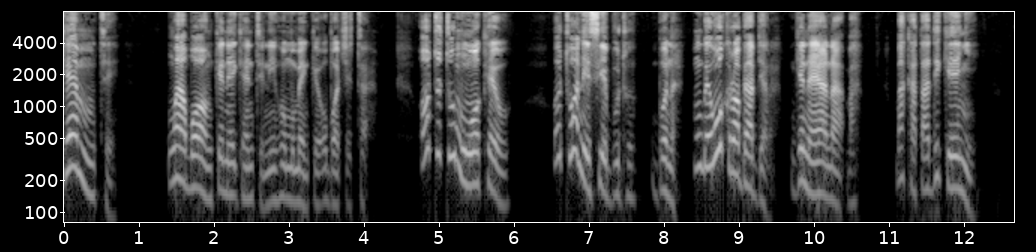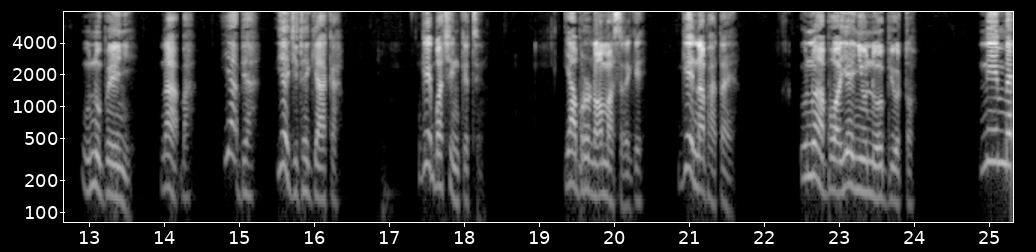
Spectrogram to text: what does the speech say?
gee m ntị nwa agbọghọ nke na-ege ntị n'ihe omume nke ụbọchị taa. Ọtụtụ ụmụ nwoke o otu ọ na-esi ebudo bụ na mgbe nwokorobịa bịara gị na ya na-akpa kpakọta dịka enyi unu enyi na-akpa ya bịa ya ejide gị aka. Gị gbachi nkịtị. Ya bụrụ na ọ masịrị gị gị nabata ya. Unu abụọ ya enye unu obi ụtọ. N'ime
